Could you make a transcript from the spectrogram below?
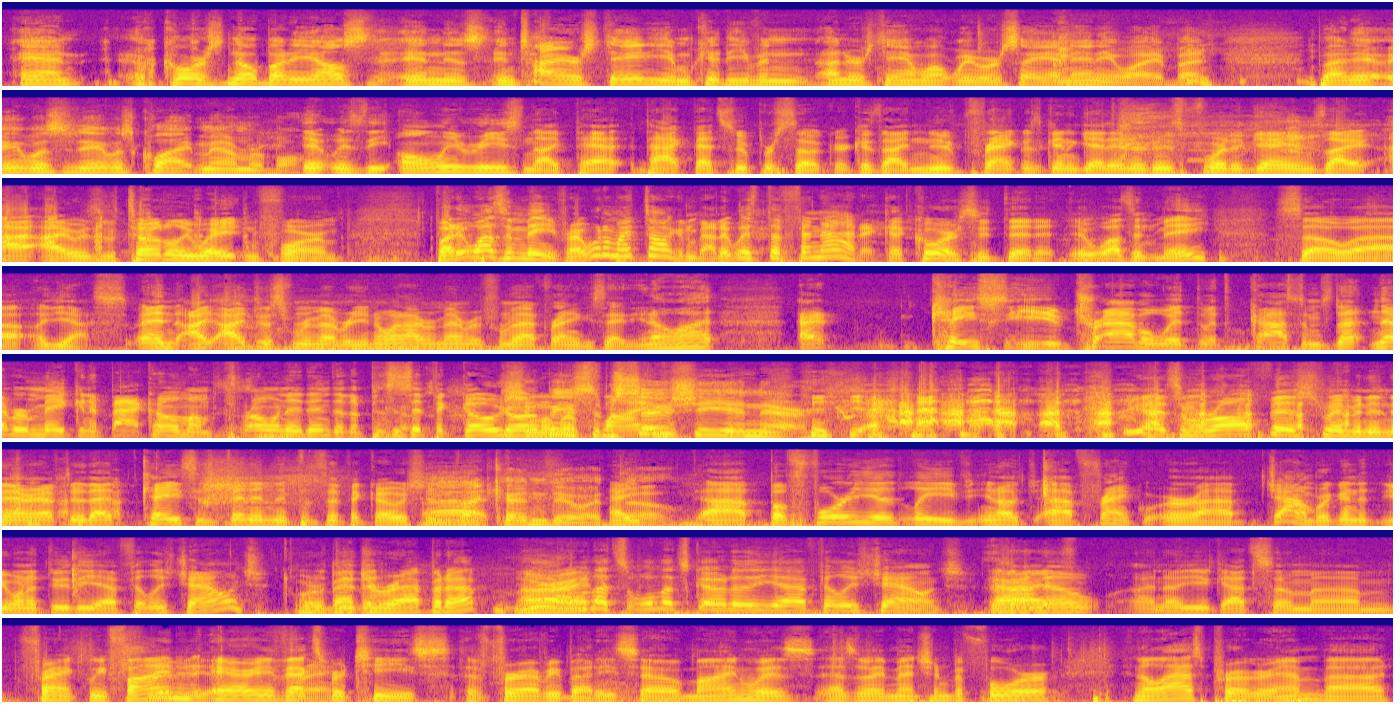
And of course, nobody else in this entire stadium could even understand what we were saying anyway. But, but it, it was it was quite memorable. It was the only reason I pa- packed that super soaker because I knew Frank was going to get introduced for the games. I, I, I was totally waiting for him. But it wasn't me, right? What am I talking about? It was the Phanatic, of course, who did it. It wasn't me. So, uh, yes. And I, I just remember, you know what I remember from that, Frank? He said, you know what? At case you travel with, with costumes, not, never making it back home, I'm throwing it into the Pacific Ocean Gonna be some flying. sushi in there. You got some raw fish swimming in there after that case has been in the Pacific Ocean. I but couldn't do it Hey, though. uh, before you leave, you know, uh, Frank or uh, John, we're gonna. You want to do the uh, Phillies challenge? We're Wanna do about the- to wrap it up. Yeah, All right. well, let's well let's go to the uh, Phillies challenge. All I right. know I know you got some. Um, Frank, we find an area of Frank. expertise uh, for everybody. So mine was, as I mentioned before in the last program, uh,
